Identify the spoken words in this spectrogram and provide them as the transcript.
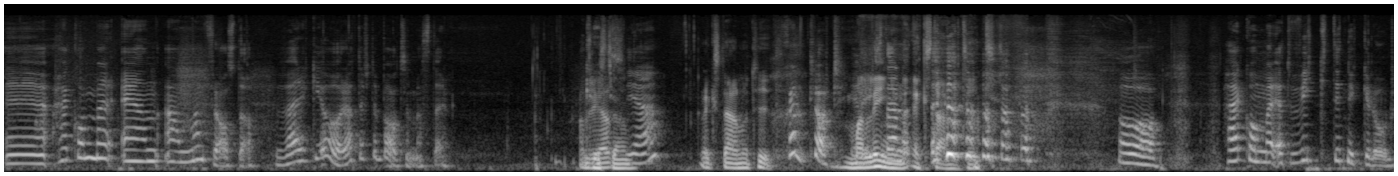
Eh, här kommer en annan fras då. Värk i örat efter badsemester. Andreas. Ja, externotit. självklart. Malign externitet. Åh. Här kommer ett viktigt nyckelord.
